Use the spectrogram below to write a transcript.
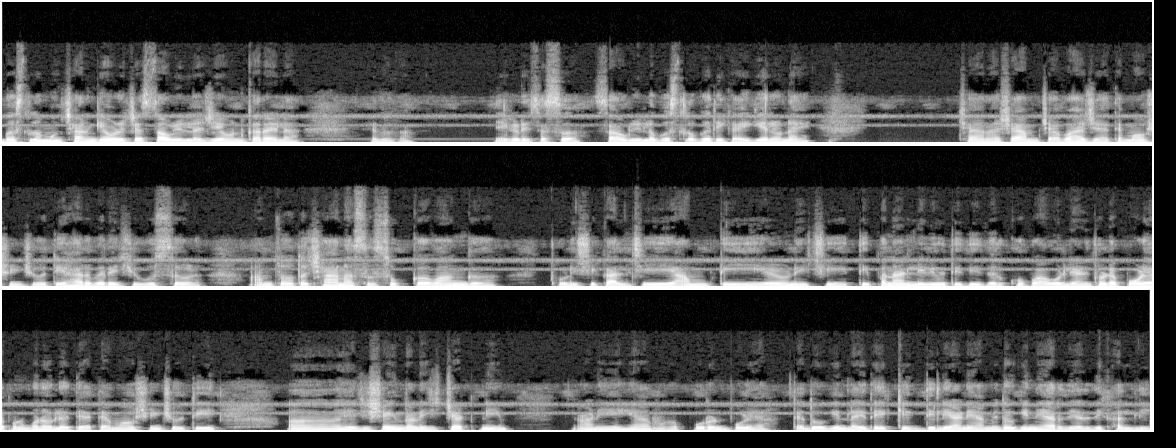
बसलो मग छान घेवड्याच्या सावलीला जेवण करायला. हे बघा इकडेच असं सावलीला बसलो. घरी काही गेलो नाही. छान अशा आमच्या भाज्या त्या मावशींची होती हरभऱ्याची उसळ. आमचं होतं छान असं सुक्कं वांगं. थोडीशी कालची आमटी येळवण्याची ती पण आणलेली होती. ती तर खूप आवडली. आणि थोड्या पोळ्या पण बनवल्या होत्या. त्या मावशींची होती ह्याची शेंगदाण्याची चटणी. आणि ह्या बघा पुरणपोळ्या त्या दोघींना इथे एक एक दिली आणि आम्ही दोघींनी अर्धी अर्धी खाल्ली.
